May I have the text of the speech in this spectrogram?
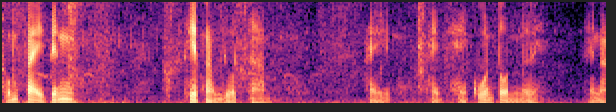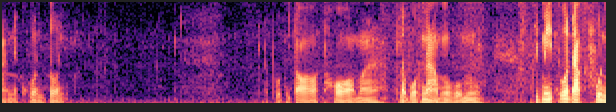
ผมใส่เป็นเทศนำยศนะครับ ให้ให้ให้โค่นต้นเลย ให้น้ำเนี่ยโค่นต้นแล้วผมต่อทอมาระบบน้ำของผมเนี่ยจะมีตัวดักฝุ่น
